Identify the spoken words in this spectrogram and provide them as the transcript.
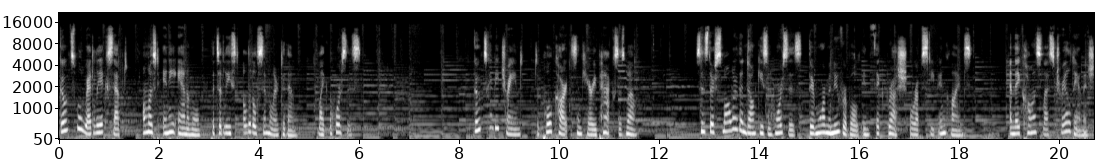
goats will readily accept almost any animal that's at least a little similar to them, like the horses. Goats can be trained to pull carts and carry packs as well. Since they're smaller than donkeys and horses, they're more maneuverable in thick brush or up steep inclines, and they cause less trail damage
